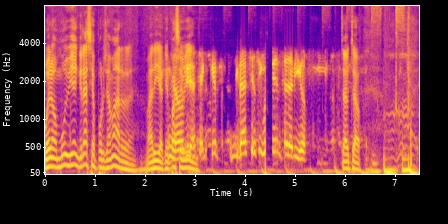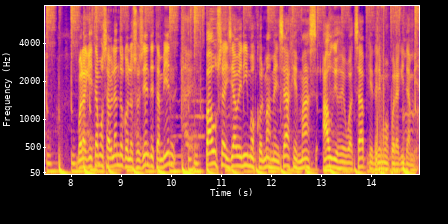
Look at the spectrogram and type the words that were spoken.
Bueno, muy bien, gracias por llamar, María, que pase No, bien. Que- gracias igualmente, Darío. Chao, chao. Bueno, aquí estamos hablando con los oyentes también. Pausa y ya venimos con más mensajes, más audios de WhatsApp que tenemos por aquí también.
